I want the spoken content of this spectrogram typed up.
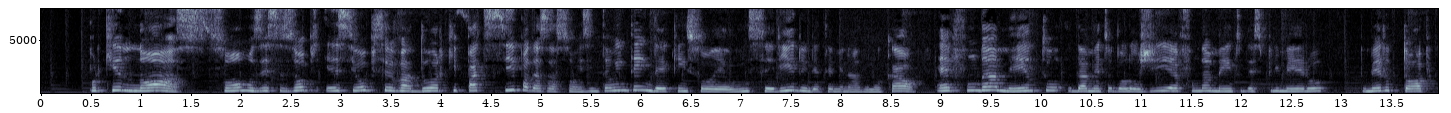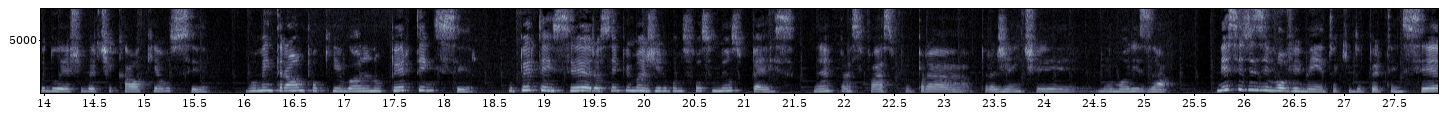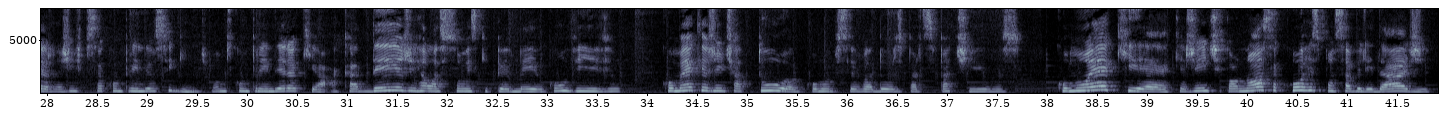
Porque nós somos esses, esse observador que participa das ações. Então, entender quem sou eu inserido em determinado local é fundamento da metodologia, é fundamento desse primeiro primeiro tópico do eixo vertical, que é o ser. Vamos entrar um pouquinho agora no pertencer. O pertencer eu sempre imagino como se fossem meus pés, né? Para fácil para a gente memorizar. Nesse desenvolvimento aqui do pertencer, a gente precisa compreender o seguinte: vamos compreender aqui a cadeia de relações que permeia o convívio, como é que a gente atua como observadores participativos, como é que é que a gente, com a nossa corresponsabilidade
